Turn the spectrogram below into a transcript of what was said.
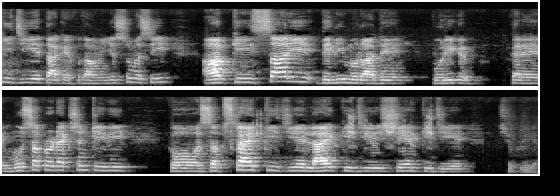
कीजिए ताकि खुदा में यसु मसीह आपकी सारी दिली मुरादें पूरी करें। मूसा प्रोडक्शन टीवी को सब्सक्राइब कीजिए, लाइक कीजिए, शेयर कीजिए। शुक्रिया।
